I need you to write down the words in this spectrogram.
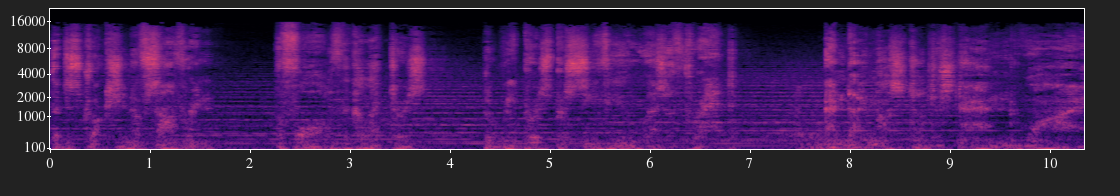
The destruction of Sovereign, the fall of the Collectors. The Reapers perceive you as a threat. And I must understand why.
